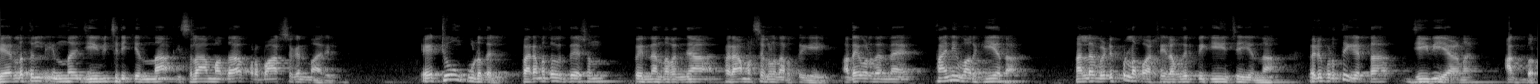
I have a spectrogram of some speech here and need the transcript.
കേരളത്തിൽ ഇന്ന് ജീവിച്ചിരിക്കുന്ന ഇസ്ലാം മത പ്രഭാഷകന്മാരിൽ ഏറ്റവും കൂടുതൽ പരമത ഉദ്ദേശം പിന്നെ നിറഞ്ഞ പരാമർശങ്ങൾ നടത്തുകയും അതേപോലെ തന്നെ തനി വർഗീയത നല്ല വെടിപ്പുള്ള ഭാഷയിൽ അവതരിപ്പിക്കുകയും ചെയ്യുന്ന ഒരു വൃത്തികെട്ട ജീവിയാണ് അക്ബർ.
